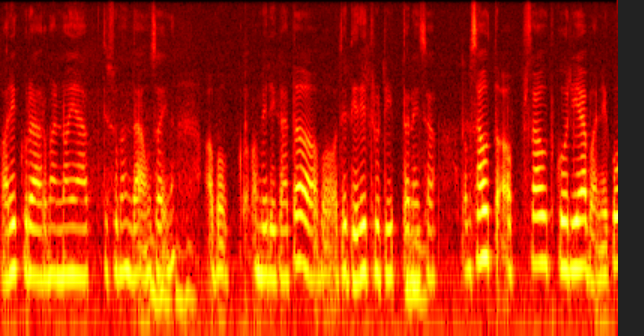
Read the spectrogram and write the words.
हरेक कुराहरूमा नयाँ त्यो सुगन्ध आउँछ होइन। अब अमेरिका त अब अझै धेरै त्रुटियुक्त नै छ। अब साउथ साउथ कोरिया भनेको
